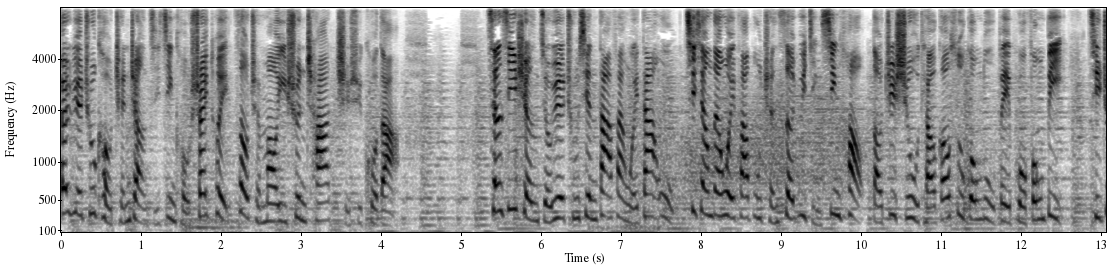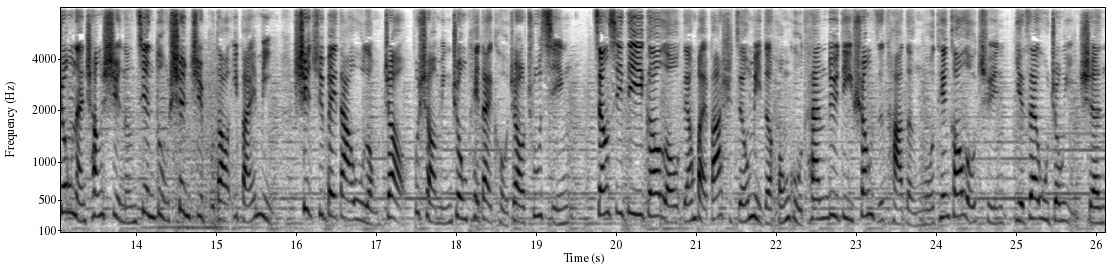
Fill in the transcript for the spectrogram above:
二月出口成长及进口衰退，造成贸易顺差持续扩大。江西省九月出现大范围大雾，气象单位发布橙色预警信号，导致十五条高速公路被迫封闭。其中南昌市能见度甚至不到一百米，市区被大雾笼罩，不少民众佩戴口罩出行。江西第一高楼两百八十九米的红谷滩绿地双子塔等摩天高楼群，也在雾中隐身。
